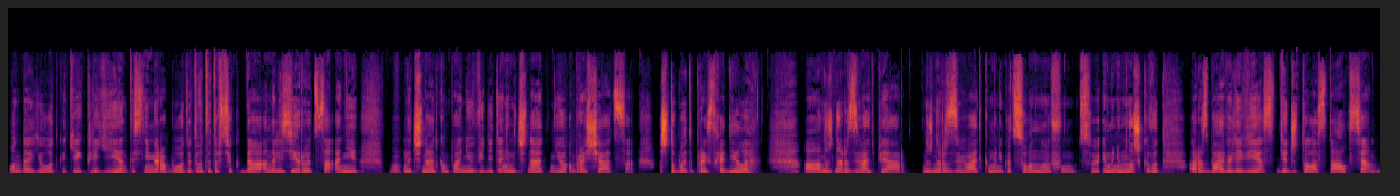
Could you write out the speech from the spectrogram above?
он дает, какие клиенты с ними работают. Вот это все, когда анализируется, они начинают компанию видеть, они начинают в нее обращаться. А чтобы это происходило, а, нужно развивать пиар нужно развивать коммуникационную функцию. И мы немножко вот разбавили вес. Диджитал остался,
